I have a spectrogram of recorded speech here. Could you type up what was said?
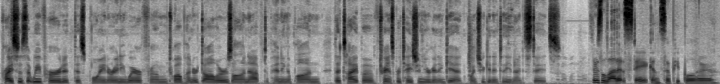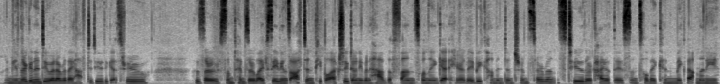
Prices that we've heard at this point are anywhere from $1,200 on up, depending upon the type of transportation you're going to get once you get into the United States there's a lot at stake, and so people are, I mean, they're going to do whatever they have to do to get through. Because sometimes their life savings, often people actually don't even have the funds when they get here. They become indentured servants to their coyotes until they can make that money,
